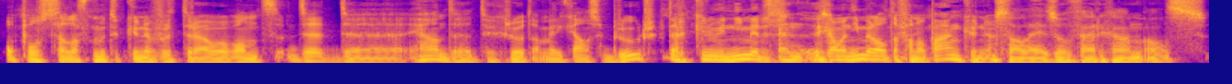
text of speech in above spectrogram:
op onszelf moeten kunnen vertrouwen. Want de, de, ja, de, de grote Amerikaanse broer, daar, kunnen we niet meer, daar gaan we niet meer altijd van op aankunnen. Zal hij zo ver gaan als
